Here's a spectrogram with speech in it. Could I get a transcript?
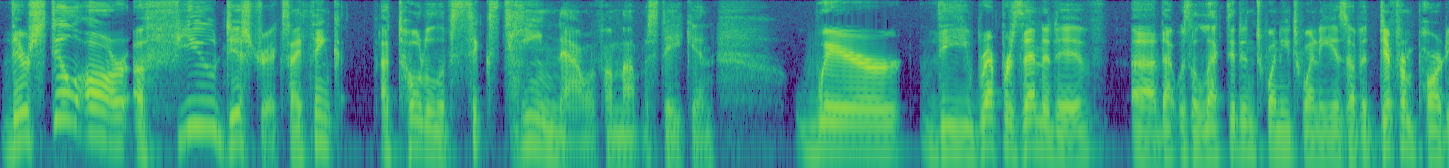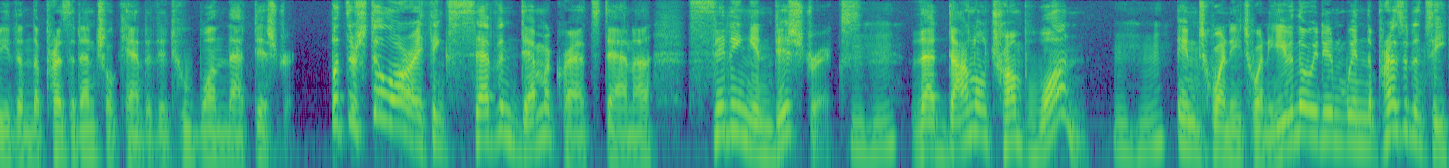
there still are a few districts, I think a total of 16 now, if I'm not mistaken, where the representative uh, that was elected in 2020 is of a different party than the presidential candidate who won that district. But there still are, I think, seven Democrats, Dana, sitting in districts mm-hmm. that Donald Trump won mm-hmm. in 2020, even though he didn't win the presidency.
